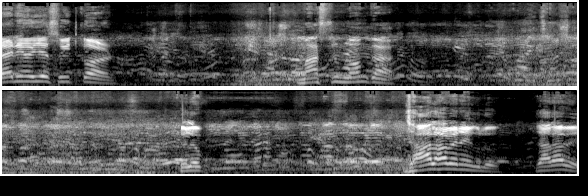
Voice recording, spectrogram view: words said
রানি ওই যে সুইট কর্ন মাশরুম লঙ্কা। এগুলো ঝাল হবে না এগুলো? ঝাল হবে?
